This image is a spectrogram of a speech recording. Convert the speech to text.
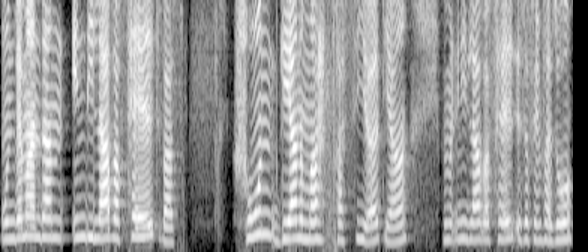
Und wenn man dann in die Lava fällt, was schon gerne mal passiert, ja, wenn man in die Lava fällt, ist auf jeden Fall so,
